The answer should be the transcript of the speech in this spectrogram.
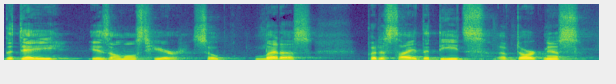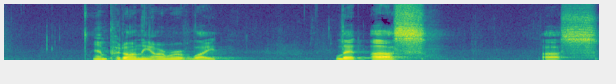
the day is almost here. So let us put aside the deeds of darkness and put on the armor of light. Let us, us,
